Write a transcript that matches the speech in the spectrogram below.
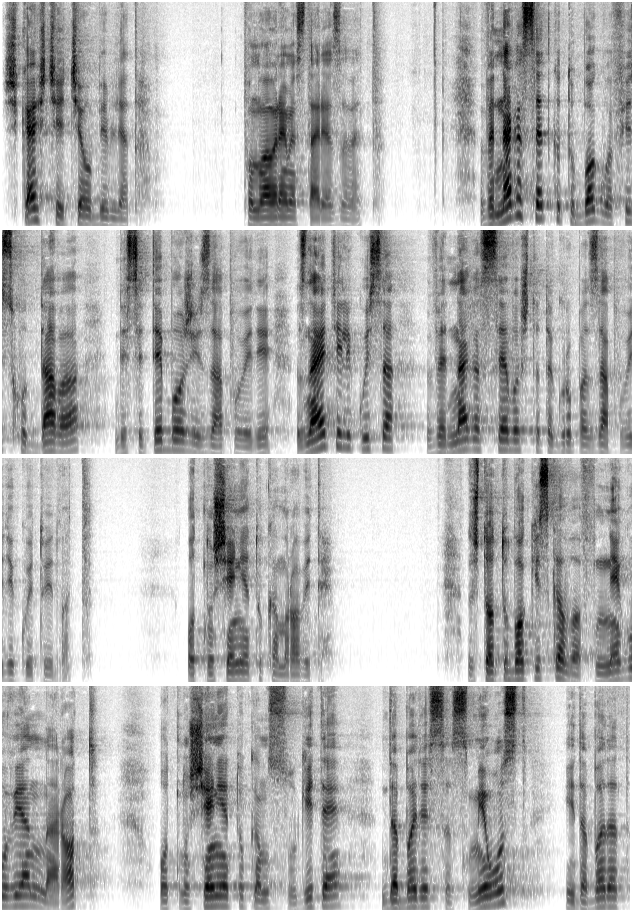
Ще кажеш, че е чел Библията. По това време Стария Завет. Веднага след като Бог в изход дава десете Божии заповеди, знаете ли кои са веднага следващата група заповеди, които идват? Отношението към робите. Защото Бог иска в Неговия народ отношението към слугите да бъде с милост и да бъдат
